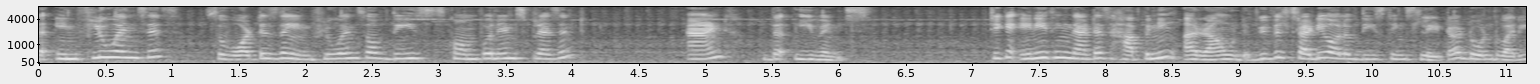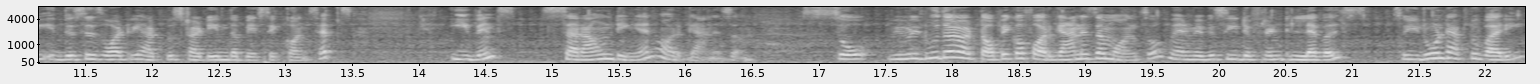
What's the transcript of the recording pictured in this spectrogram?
the influences so what is the influence of these components present and the events ठीक है एनी थिंग दैट इज हैपनिंग अराउंड वी विल स्टडी ऑल ऑफ दीज थिंग्स लेटर डोंट वरी दिस इज वॉट वी हैव टू स्टडी इन द बेसिक कॉन्सेप्ट्स events surrounding an organism. So we will do the topic of organism also when we will see different levels. So you don't have to worry.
